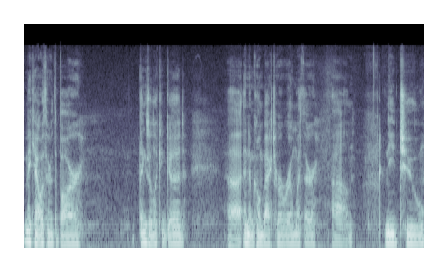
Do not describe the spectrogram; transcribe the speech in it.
make out with her at the bar. Things are looking good. Uh, end up going back to her room with her. Um, need to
